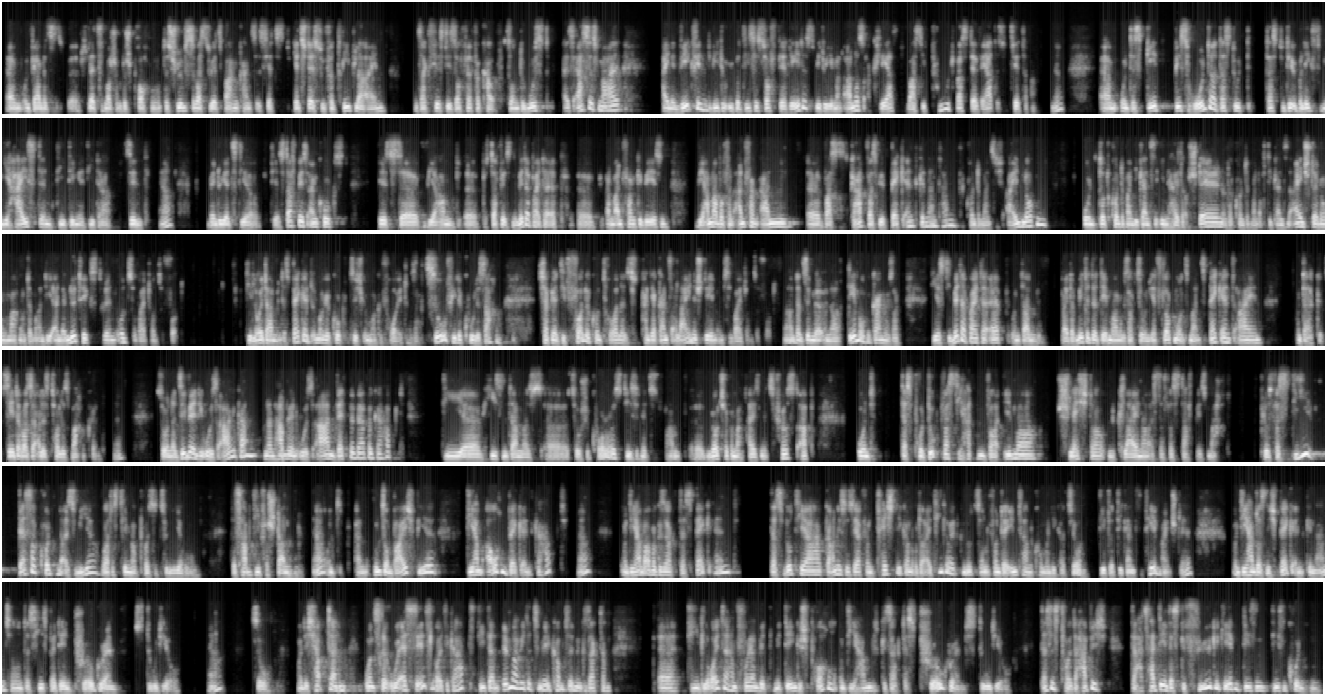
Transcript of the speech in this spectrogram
Ähm, und wir haben jetzt äh, das letzte Mal schon besprochen, das Schlimmste, was du jetzt machen kannst, ist jetzt, jetzt stellst du Vertriebler ein und sagst, hier ist die Software verkauft. Sondern du musst als erstes Mal einen Weg finden, wie du über diese Software redest, wie du jemand anders erklärst, was sie tut, was der Wert ist, etc. Ne? Ähm, und es geht bis runter, dass du, dass du dir überlegst, wie heißt denn die Dinge, die da sind. Wenn du jetzt dir, dir Stuffbase anguckst, ist, äh, wir haben, äh, Stuffbase ist eine Mitarbeiter-App äh, am Anfang gewesen. Wir haben aber von Anfang an äh, was gehabt, was wir Backend genannt haben. Da konnte man sich einloggen und dort konnte man die ganzen Inhalte erstellen und da konnte man auch die ganzen Einstellungen machen und da waren die Analytics drin und so weiter und so fort. Die Leute haben in das Backend immer geguckt, sich immer gefreut und gesagt, so viele coole Sachen. Ich habe ja die volle Kontrolle, es kann ja ganz alleine stehen und so weiter und so fort. Ja, dann sind wir in einer Demo gegangen und gesagt, hier ist die Mitarbeiter-App und dann bei der Mitte der Demo haben wir gesagt, so und jetzt loggen wir uns mal ins Backend ein und da seht ihr, was ihr alles Tolles machen könnt. Ja. So, und dann sind wir in die USA gegangen und dann haben wir in den USA einen Wettbewerber gehabt, die äh, hießen damals äh, Social Chorus, die sind jetzt, haben äh, Merger gemacht, heißen jetzt First Up. Und das Produkt, was die hatten, war immer schlechter und kleiner als das, was Stuffbase macht. Plus was die besser konnten als wir, war das Thema Positionierung. Das haben die verstanden. Ja? Und an unserem Beispiel, die haben auch ein Backend gehabt. Ja? Und die haben aber gesagt, das Backend das wird ja gar nicht so sehr von Technikern oder IT-Leuten genutzt, sondern von der internen Kommunikation, die dort die ganzen Themen einstellen. Und die haben das nicht Backend genannt, sondern das hieß bei denen Program Studio. Ja, so. Und ich habe dann unsere US-Sales-Leute gehabt, die dann immer wieder zu mir gekommen sind und gesagt haben, äh, die Leute haben vorher mit, mit denen gesprochen und die haben gesagt, das Program Studio, das ist toll. Da habe ich, da hat, hat denen das Gefühl gegeben, diesen, diesen Kunden,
